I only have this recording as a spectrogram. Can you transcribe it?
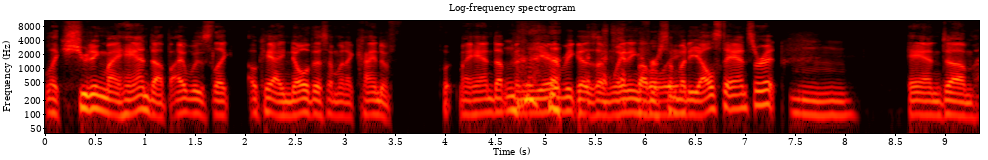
like shooting my hand up. I was like okay i know this. I'm going to kind of put my hand up in the air because i'm waiting for somebody else to answer it. Mm. and um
